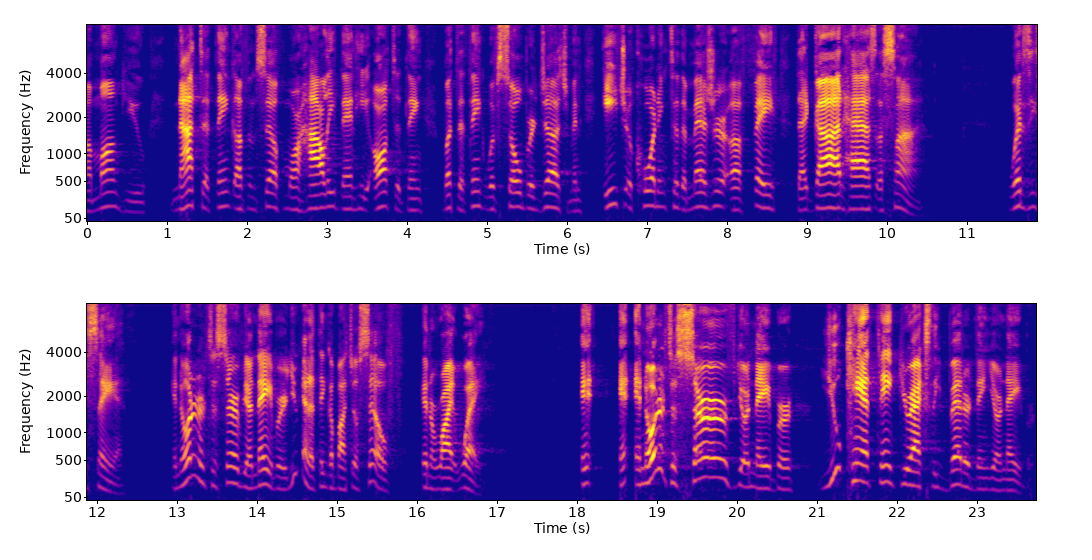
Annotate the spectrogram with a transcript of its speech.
among you, not to think of himself more highly than he ought to think, but to think with sober judgment, each according to the measure of faith that God has assigned. What is he saying? In order to serve your neighbor, you got to think about yourself in the right way. In, order to serve your neighbor, you can't think you're actually better than your neighbor.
